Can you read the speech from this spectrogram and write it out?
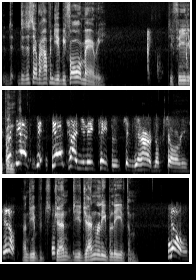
did this ever happen to you before, Mary? Do you feel you've Well, the odd, the, the odd time you meet people giving you hard luck stories, you know. and do you, gen, do you generally believe them? No.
